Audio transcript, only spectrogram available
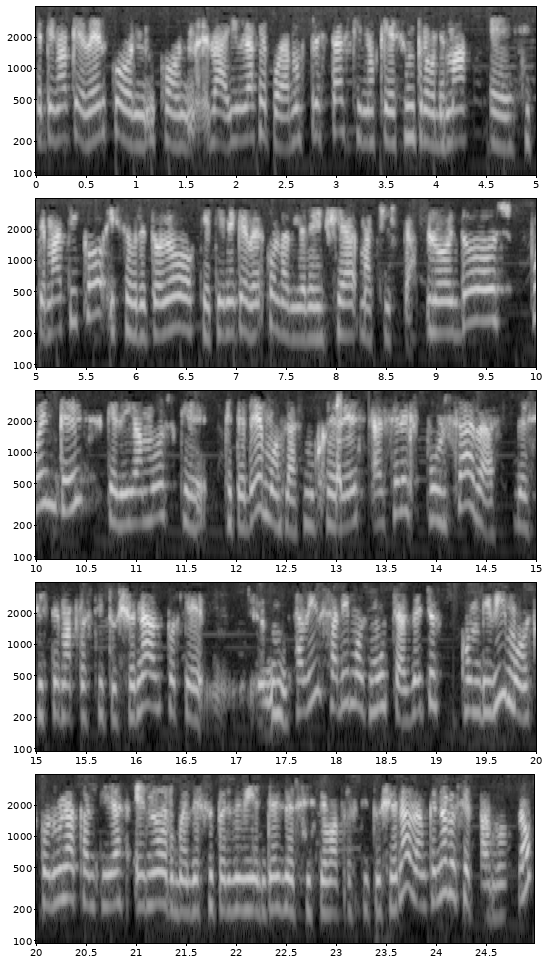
que tenga que ver con, con la ayuda que podamos prestar, sino que es un problema eh, sistemático y sobre todo que tiene que ver con la violencia machista. Los dos puentes que digamos que, que tenemos las mujeres al ser expulsadas del sistema prostitucional, porque mm, salir salimos muchas, de hecho convivimos con una cantidad enorme de supervivientes del sistema prostitucional, aunque no lo sepamos, ¿no?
